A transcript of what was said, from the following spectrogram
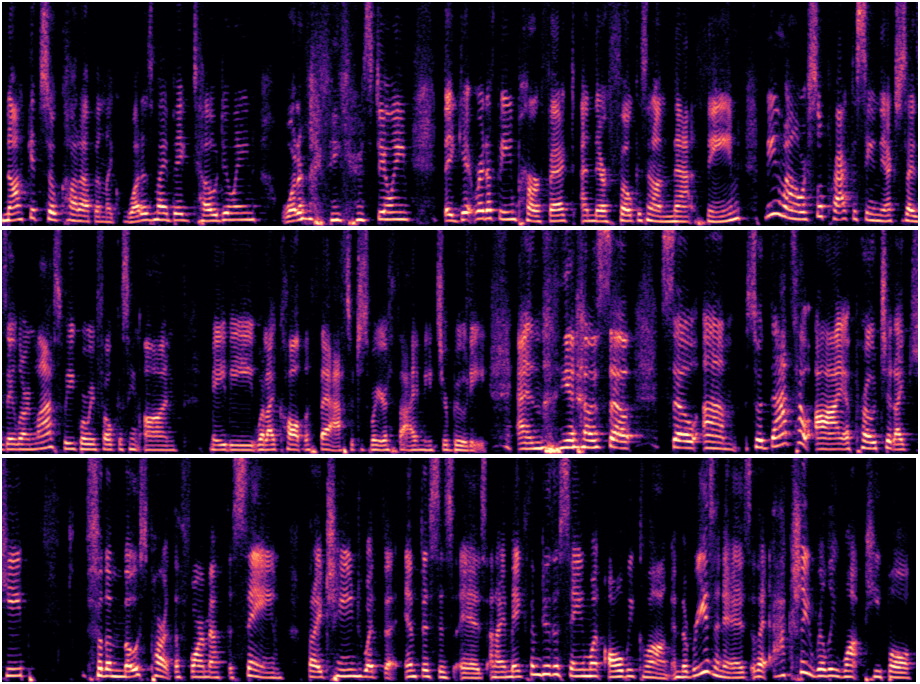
not get so caught up in like what is my big toe doing? What are my fingers doing? They get rid of being perfect and they're focusing on that theme. Meanwhile we're still practicing the exercise they learned last week where we're focusing on maybe what i call the fast which is where your thigh meets your booty. And you know so so um so that's how i approach it. I keep for the most part the format the same but i change what the emphasis is and i make them do the same one all week long. And the reason is is i actually really want people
